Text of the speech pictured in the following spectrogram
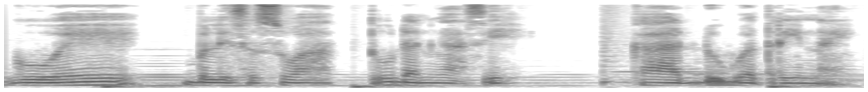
Gue beli sesuatu dan ngasih kado buat Rinai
